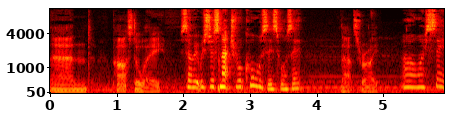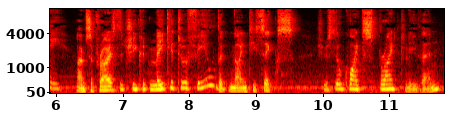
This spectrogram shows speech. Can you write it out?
and passed away. So it was just natural causes, was it? That's right. Oh, I see. I'm surprised that she could make it to a field at 96. She was still quite sprightly then.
